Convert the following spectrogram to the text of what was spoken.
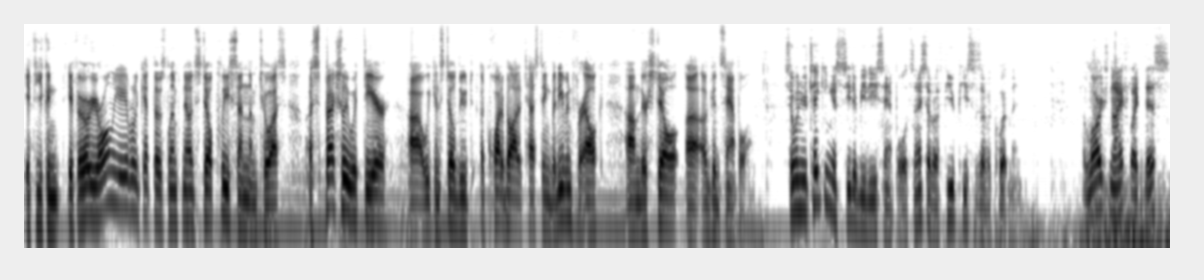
if you can, if you're only able to get those lymph nodes, still please send them to us, especially with deer. Uh, we can still do a, quite a lot of testing, but even for elk, um, they're still uh, a good sample. So when you're taking a CWD sample, it's nice to have a few pieces of equipment. A large knife like this,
